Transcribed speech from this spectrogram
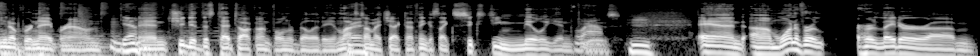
You know, Brene Brown. Yeah. And she did this TED talk on vulnerability. And last right. time I checked, I think it's like 60 million views. Wow. Hmm. And um, one of her her later um,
